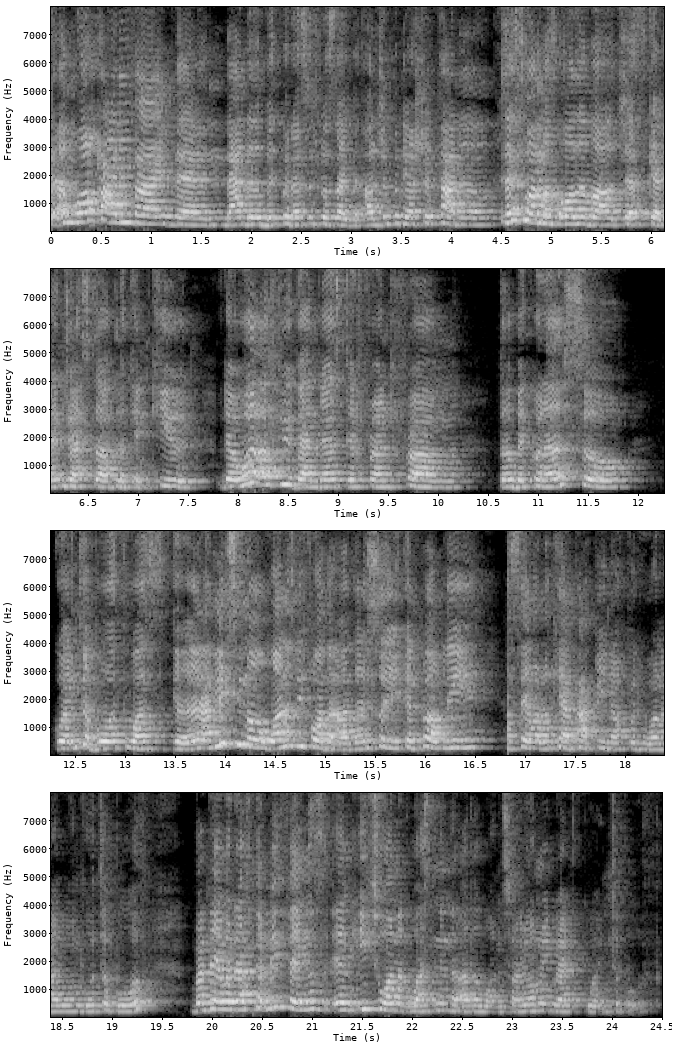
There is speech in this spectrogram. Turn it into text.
a more party vibe than, than the Ubiquitous, which was like the entrepreneurship panel. This one was all about just getting dressed up, looking cute. There were a few vendors different from the Ubiquitous, so going to both was good. At least, you know, one is before the other, so you can probably say, well, okay, I'm happy enough with one, I won't go to both. But there were definitely things in each one that wasn't in the other one, so I don't regret going to both.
